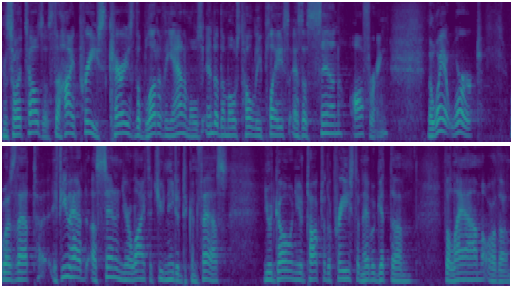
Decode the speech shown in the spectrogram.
And so it tells us the high priest carries the blood of the animals into the most holy place as a sin offering. The way it worked was that if you had a sin in your life that you needed to confess, you would go and you'd talk to the priest, and they would get the, the lamb or the,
